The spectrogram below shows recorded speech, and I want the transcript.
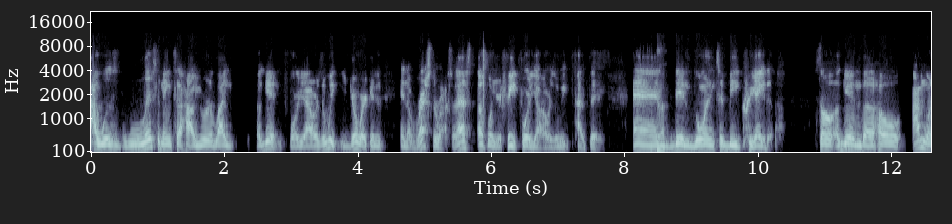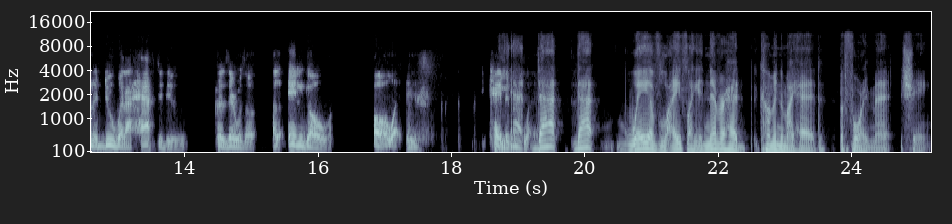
i was listening to how you were like again 40 hours a week you're working in a restaurant so that's up on your feet 40 hours a week type thing and Yeah. then going to be creative so again, the whole I'm gonna do what I have to do because there was a, a end goal always came yeah, into play. that that way of life, like it never had come into my head before I met Shane.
